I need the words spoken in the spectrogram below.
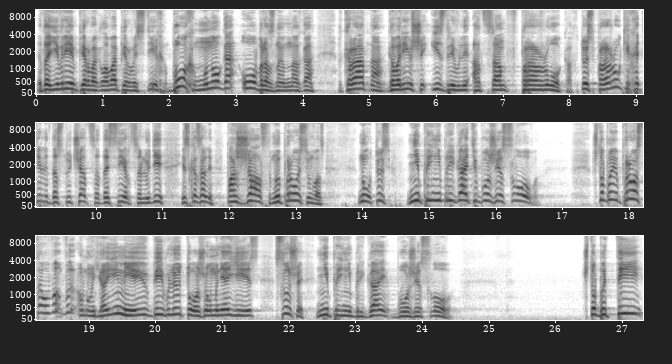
Это Евреям 1 глава, 1 стих. Бог многообразно, многократно говоривший издревле отцам в пророках. То есть пророки хотели достучаться до сердца людей и сказали, пожалуйста, мы просим вас, ну, то есть не пренебрегайте Божье Слово. Чтобы просто, ну, я имею Библию тоже, у меня есть. Слушай, не пренебрегай Божье Слово. Чтобы ты,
